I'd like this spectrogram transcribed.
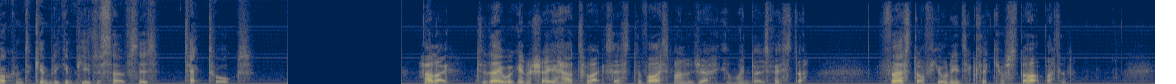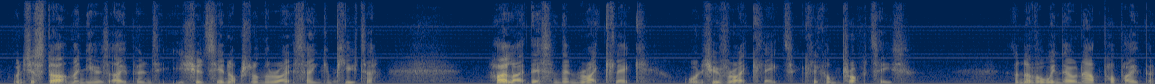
Welcome to Kimbley Computer Services Tech Talks. Hello, today we're going to show you how to access Device Manager in Windows Vista. First off you'll need to click your Start button. Once your Start menu is opened you should see an option on the right saying Computer. Highlight this and then right click. Once you've right clicked, click on Properties. Another window will now pop open.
